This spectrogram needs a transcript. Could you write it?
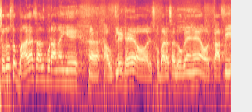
सो so, दोस्तों 12 साल पुराना ये आउटलेट है और इसको 12 साल हो गए हैं और काफ़ी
